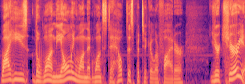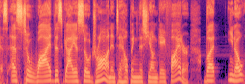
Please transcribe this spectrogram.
why he's the one, the only one that wants to help this particular fighter. You're curious as to why this guy is so drawn into helping this young gay fighter. But, you know,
